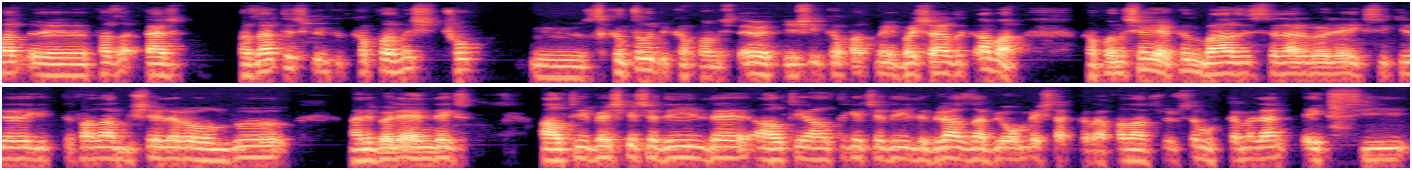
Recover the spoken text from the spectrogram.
pa- e, pazar, pazartesi günkü kapanış çok e, sıkıntılı bir kapanıştı. Evet yeşil kapatmayı başardık ama kapanışa yakın bazı hisseler böyle eksi ikilere gitti falan bir şeyler oldu. Hani böyle endeks 6'yı 5 geçe değil de 6'yı 6 geçe değil de biraz daha bir 15 dakikada falan sürse muhtemelen eksi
